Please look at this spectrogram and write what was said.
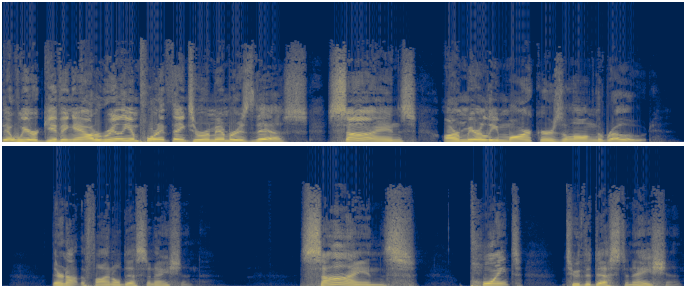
that we are giving out, a really important thing to remember is this signs are merely markers along the road, they're not the final destination. Signs point to the destination,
